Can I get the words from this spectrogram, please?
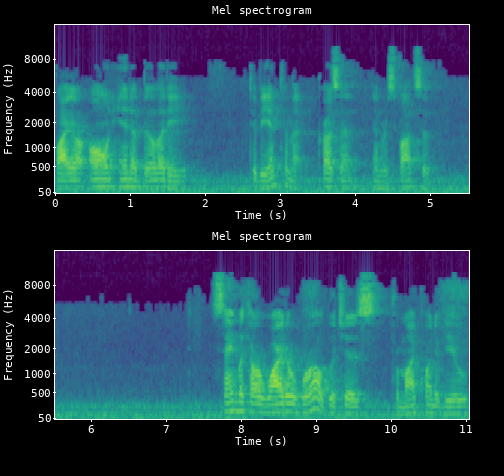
by our own inability to be intimate, present, and responsive. Same with our wider world, which is, from my point of view,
